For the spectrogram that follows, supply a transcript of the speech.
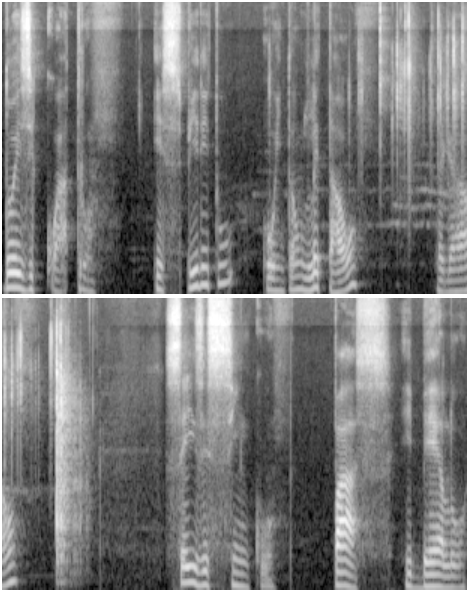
2 e 4. Espírito ou então letal. Legal. 6 e 5. Paz e belo.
